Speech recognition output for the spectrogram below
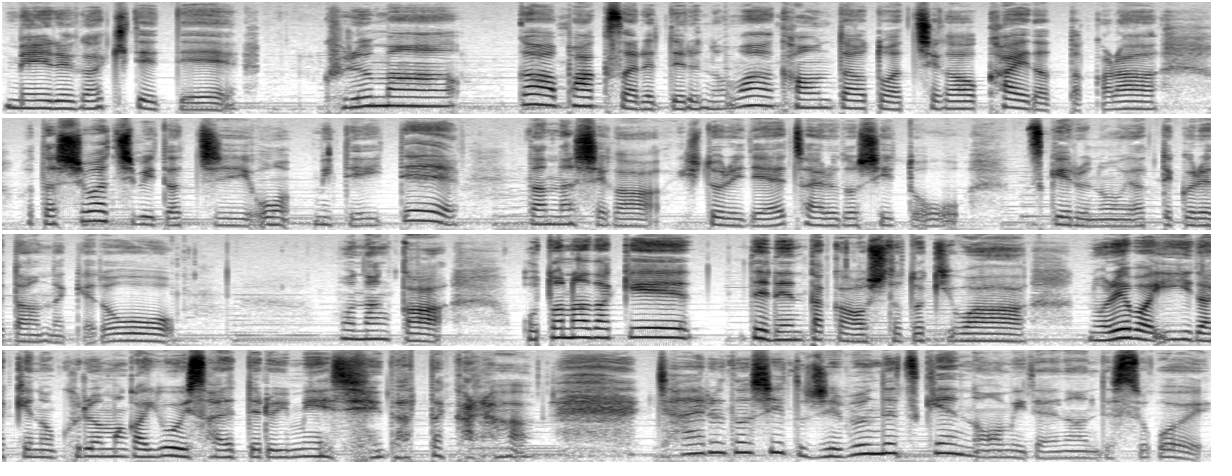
メールが来てて車がパークされてるのはカウンターとは違う階だったから私はチビたちを見ていて旦那氏が一人でチャイルドシートをつけるのをやってくれたんだけどもうなんか大人だけでレンタカーをした時は乗ればいいだけの車が用意されてるイメージだったから チャイルドシート自分でつけんの？みたいなんですごい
